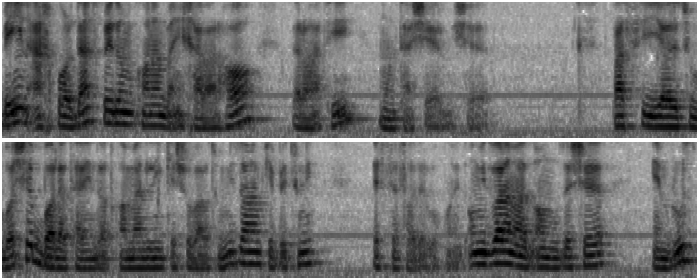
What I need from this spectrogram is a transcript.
به این اخبار دست پیدا می‌کنن و این خبرها به راحتی منتشر میشه. پس یادتون باشه بالاترین dot com من لینکش رو براتون می‌ذارم که بتونید استفاده بکنید. امیدوارم از آموزش امروز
